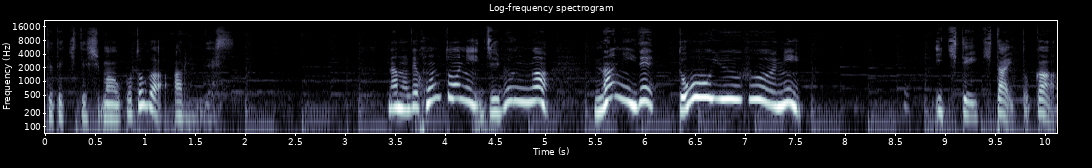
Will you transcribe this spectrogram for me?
出てきてしまうことがあるんです。なので本当に自分が何でどういうふうに生きていきたいとか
